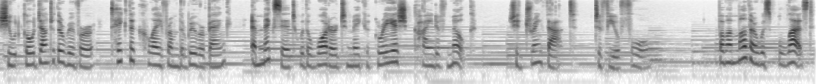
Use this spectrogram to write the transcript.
she would go down to the river, take the clay from the riverbank, and mix it with the water to make a grayish kind of milk. She'd drink that to feel full. But my mother was blessed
